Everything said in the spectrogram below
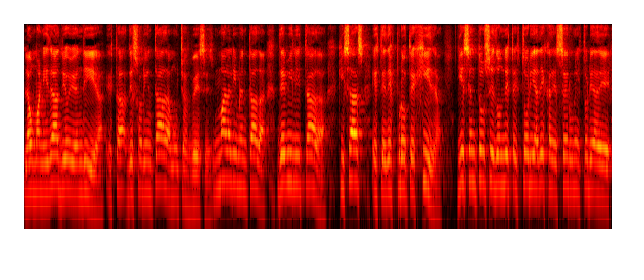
La humanidad de hoy en día está desorientada muchas veces, mal alimentada, debilitada, quizás este, desprotegida. Y es entonces donde esta historia deja de ser una historia de,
